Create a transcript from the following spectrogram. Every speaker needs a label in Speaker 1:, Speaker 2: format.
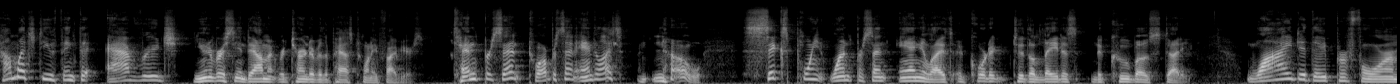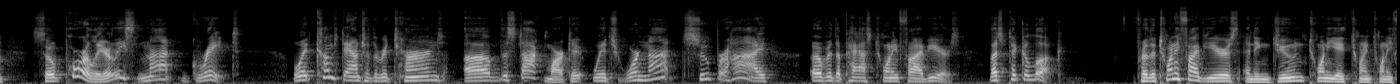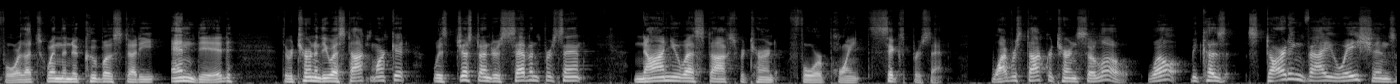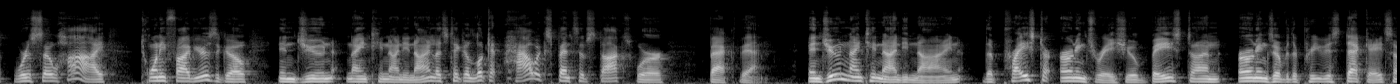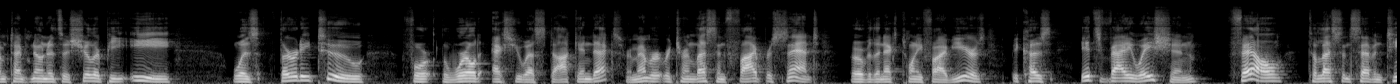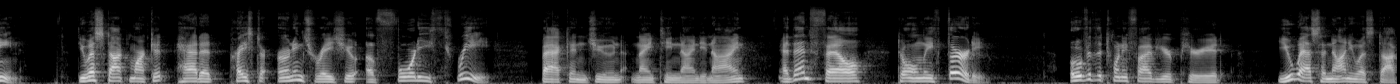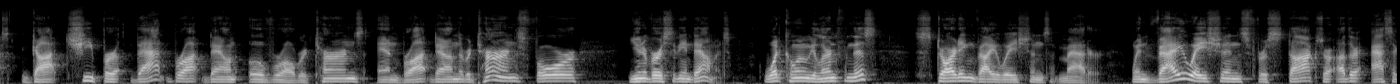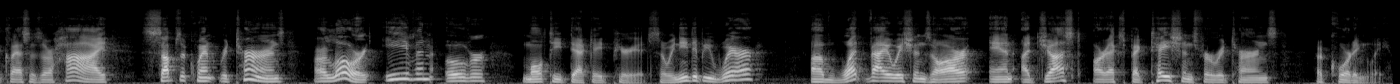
Speaker 1: How much do you think the average university endowment returned over the past 25 years? 10%, 12% annualized? No, 6.1% annualized according to the latest NACUBO study. Why did they perform so poorly, or at least not great? Well, it comes down to the returns of the stock market, which were not super high over the past 25 years. Let's take a look. For the 25 years ending June 28, 2024, that's when the NACUBO study ended, the return of the US stock market was just under 7%. Non US stocks returned 4.6%. Why were stock returns so low? Well, because starting valuations were so high 25 years ago in June 1999. Let's take a look at how expensive stocks were back then. In June 1999, the price to earnings ratio based on earnings over the previous decade, sometimes known as the Shiller PE, was 32 for the World ex US Stock Index. Remember, it returned less than 5% over the next 25 years because its valuation fell to less than 17. The US stock market had a price to earnings ratio of 43 back in June 1999 and then fell to only 30 over the 25 year period, US and non US stocks got cheaper. That brought down overall returns and brought down the returns for university endowments. What can we learn from this? Starting valuations matter. When valuations for stocks or other asset classes are high, subsequent returns are lower, even over multi decade periods. So we need to be aware of what valuations are and adjust our expectations for returns accordingly.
